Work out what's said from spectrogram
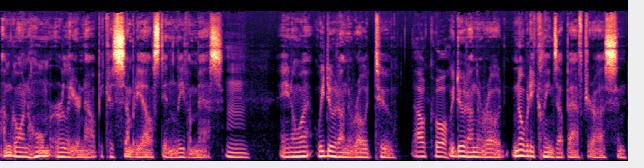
I'm going home earlier now because somebody else didn't leave a mess. Mm. And you know what? We do it on the road too. Oh, cool. We do it on the road. Nobody cleans up after us. And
